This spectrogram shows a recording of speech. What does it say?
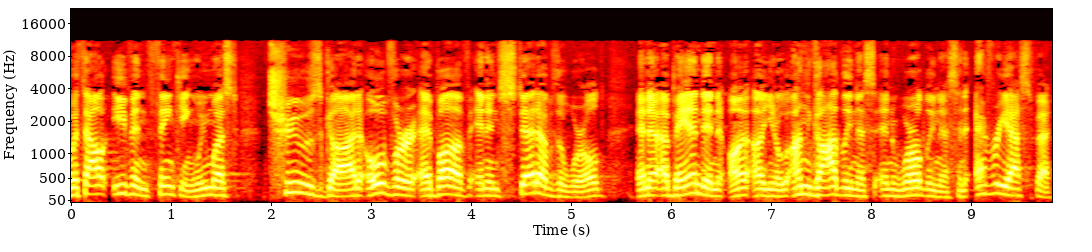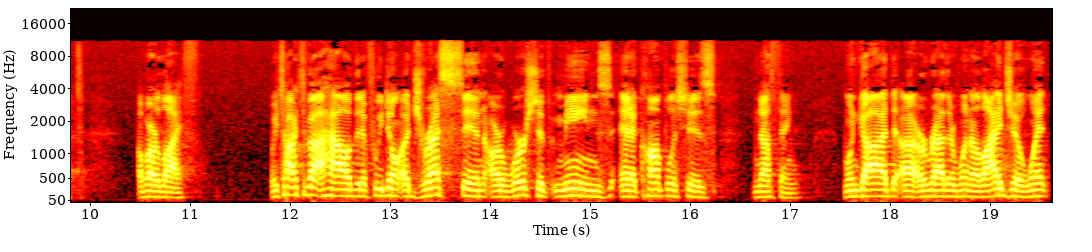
without even thinking. We must choose God over, above, and instead of the world, and abandon uh, uh you know, ungodliness and worldliness in every aspect of our life. We talked about how that if we don't address sin, our worship means and accomplishes nothing when God, uh, or rather when Elijah went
